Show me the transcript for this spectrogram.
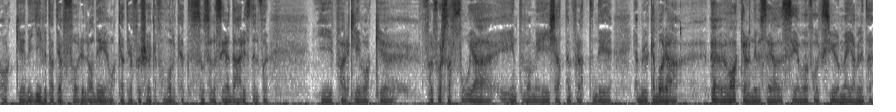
Och eh, det är givet att jag föredrar det och att jag försöker få folk att socialisera där istället för i parkliv. Och för det första får jag inte vara med i chatten för att det, jag brukar bara övervaka den, det vill säga se vad folk skriver om mig. Jag vill inte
